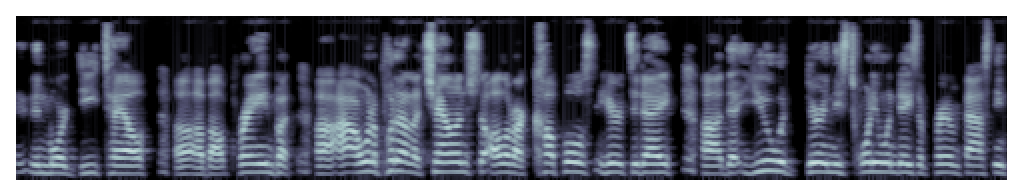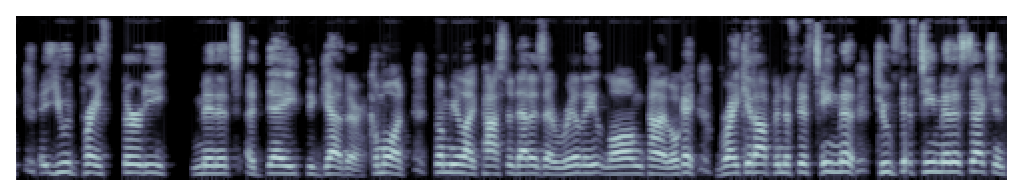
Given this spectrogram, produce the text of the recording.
in more detail uh, about praying, but uh, I want to put out a challenge to all of our couples here today uh, that you would, during these 21 days of prayer and fasting, that you would pray 30 minutes a day together. Come on. Some of you are like, Pastor, that is a really long time. Okay. Break it up into 15 minutes, two 15 minute sections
